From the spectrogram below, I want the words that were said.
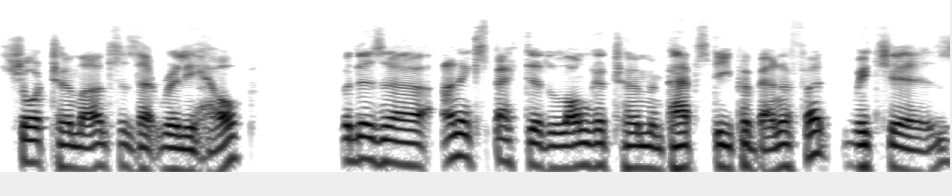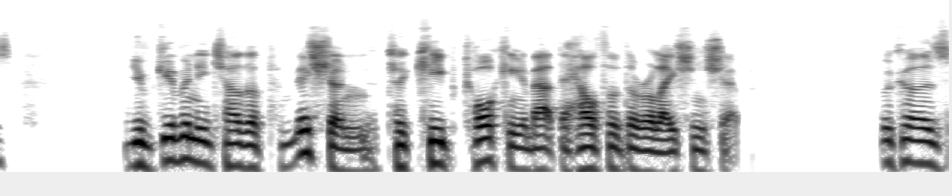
short term answers that really help. But there's a unexpected longer term and perhaps deeper benefit, which is you've given each other permission to keep talking about the health of the relationship. Because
